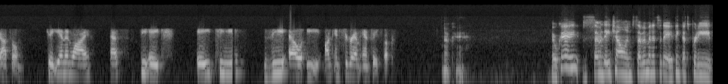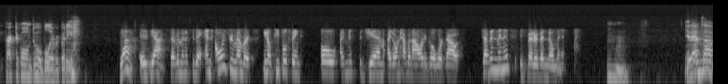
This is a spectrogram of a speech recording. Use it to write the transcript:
Schatzle, J E N N Y S C H A T Z L E on Instagram and Facebook. Okay. Okay, seven day challenge, seven minutes a day. I think that's pretty practical and doable, everybody. Yeah, yeah, seven minutes a day. And always remember, you know, people think, oh, I missed the gym. I don't have an hour to go work out. Seven minutes is better than no minutes. Mm-hmm. It adds up.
